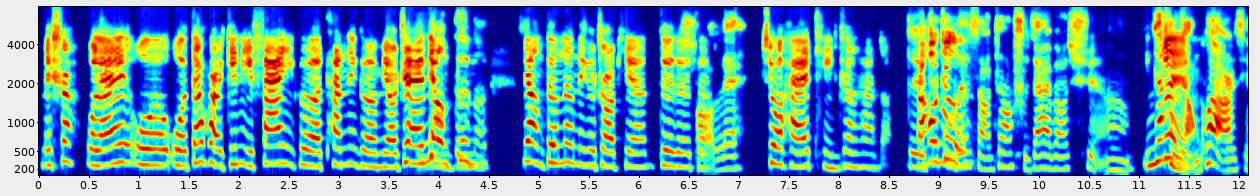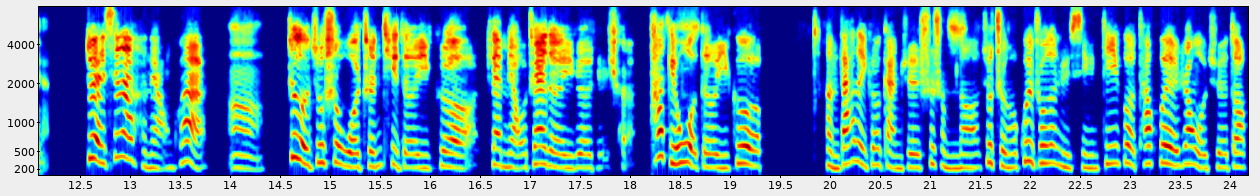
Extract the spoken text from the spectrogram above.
没事儿，我来我我待会儿给你发一个他那个苗寨亮灯的。亮灯的那个照片，对对对，好嘞，就还挺震撼的。对，然后这个我在想，这样暑假要不要去？嗯，应该很凉快，而且对，现在很凉快。嗯，这个就是我整体的一个在苗寨的一个旅程。它给我的一个很大的一个感觉是什么呢？就整个贵州的旅行，第一个它会让我觉得，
